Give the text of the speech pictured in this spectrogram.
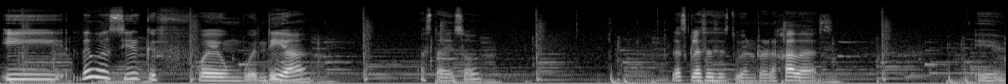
Y debo decir que fue un buen día. Hasta eso. Las clases estuvieron relajadas. Em,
